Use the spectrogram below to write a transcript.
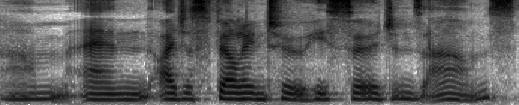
Um, and I just fell into his surgeon's arms.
